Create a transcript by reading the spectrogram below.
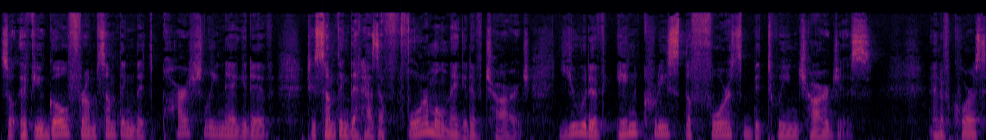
So if you go from something that's partially negative to something that has a formal negative charge, you would have increased the force between charges. And of course,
